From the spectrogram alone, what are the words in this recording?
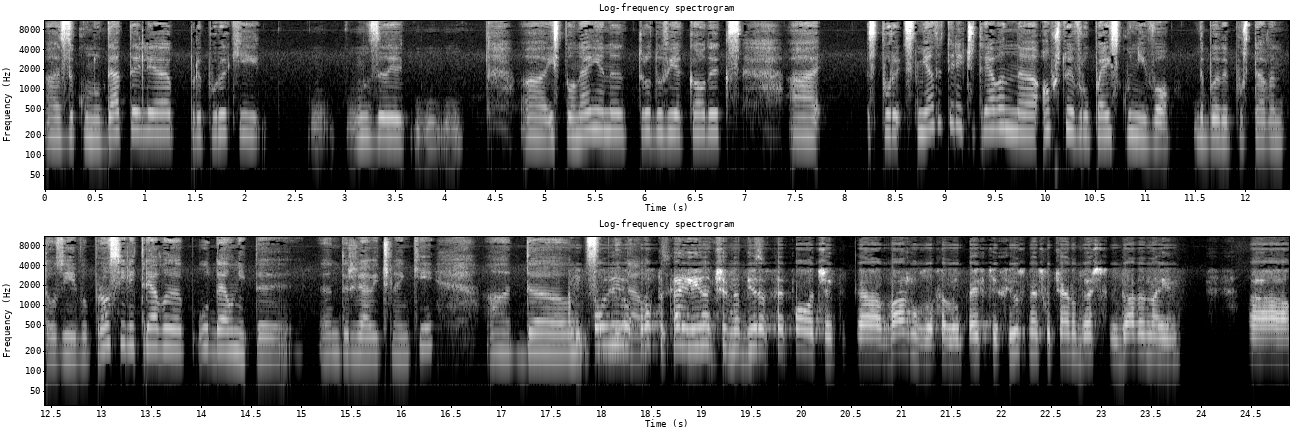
а, законодателя, препоръки за а, изпълнение на трудовия кодекс. А, според, смятате ли, че трябва на общо европейско ниво да бъде поставен този въпрос или трябва отделните държави членки а, да ами, Този въпрос така или иначе набира все повече така важност в Европейския съюз. Не случайно беше създадена и а,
